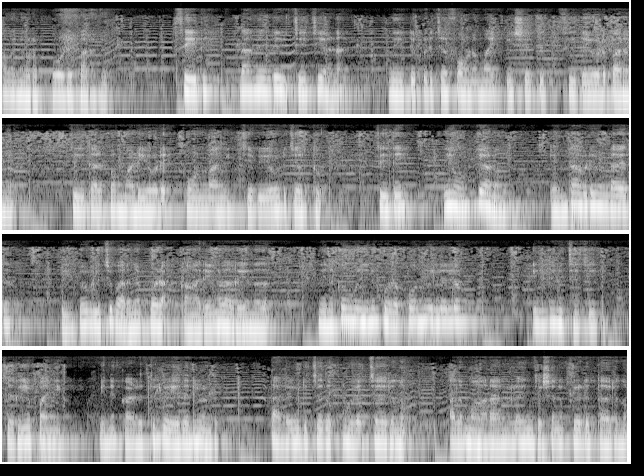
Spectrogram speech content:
അവൻ ഉറപ്പോടെ പറഞ്ഞു. സീതേ ദാ നിന്റെ ഇച്ചേച്ചിയാണ് നീട്ടിപ്പിടിച്ച ഫോണുമായി വിശ്വജിത്ത് സീതയോട് പറഞ്ഞു. സീത അല്പം മടിയോടെ ഫോൺ വാങ്ങി ചെവിയോട് ചേർത്തു. സീതേ നീ ഓക്കെയാണോ? എന്താ അവിടെ ഉണ്ടായത്? ദീപ വിളിച്ചു പറഞ്ഞപ്പോഴാ കാര്യങ്ങൾ അറിയുന്നത്. നിനക്കും കുഞ്ഞിനും കുഴപ്പമൊന്നുമില്ലല്ലോ? ഇല്ല വിച്ചേച്ചി ചെറിയ പനി പിന്നെ കഴുത്തിൽ വേദനയുണ്ട്. തലയിടിച്ചത് മുഴച്ചായിരുന്നു. അത് മാറാനുള്ള ഇഞ്ചക്ഷനൊക്കെ എടുത്തായിരുന്നു.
